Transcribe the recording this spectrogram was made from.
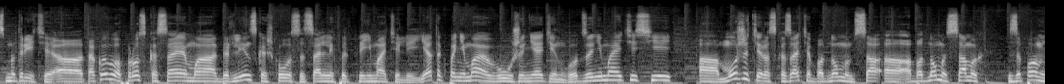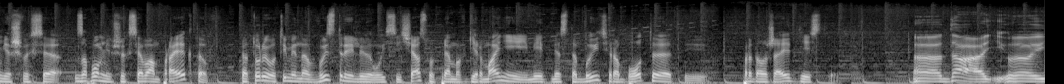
Смотрите, а, такой вопрос касаемо Берлинской школы социальных предпринимателей. Я так понимаю, вы уже не один год занимаетесь ей. А можете рассказать об одном, са- а, об одном из самых запомнившихся, запомнившихся вам проектов, который вот именно выстрелил и сейчас вот прямо в Германии имеет место быть, работает и продолжает действовать? Э, Да, э,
